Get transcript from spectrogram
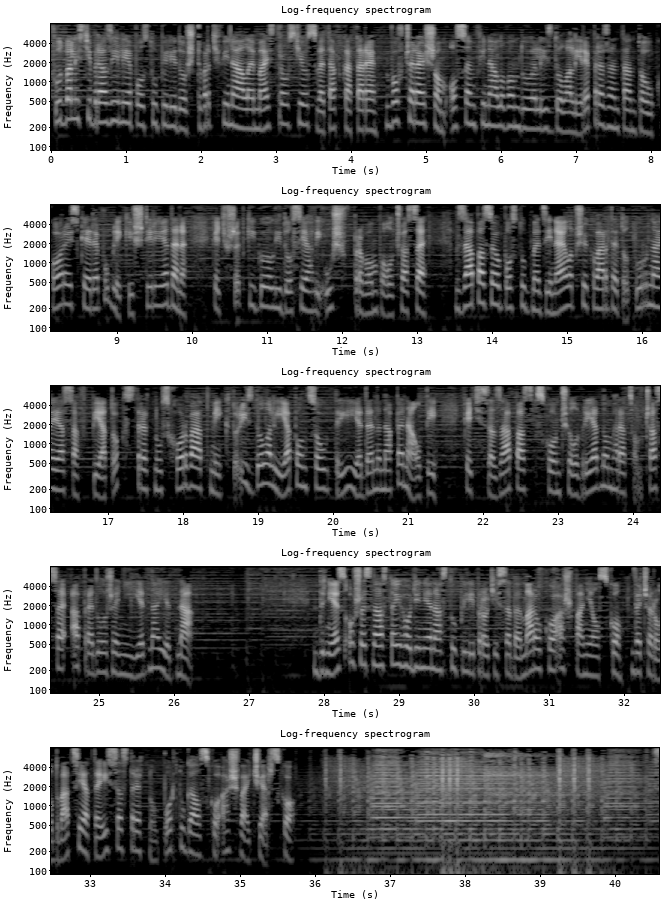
Futbalisti Brazílie postúpili do štvrťfinále majstrovstiev sveta v Katare. Vo včerajšom 8-finálovom dueli zdolali reprezentantov Korejskej republiky 4-1, keď všetky góly dosiahli už v prvom polčase. V zápase o postup medzi najlepšie kvarteto turnaja sa v piatok stretnú s Chorvátmi, ktorí zdolali Japoncov 3-1 na penalty, keď sa zápas skončil v riadnom hracom čase a predložení 1-1. Dnes o 16. hodine nastúpili proti sebe Maroko a Španielsko. Večer o 20. sa stretnú Portugalsko a Švajčiarsko.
